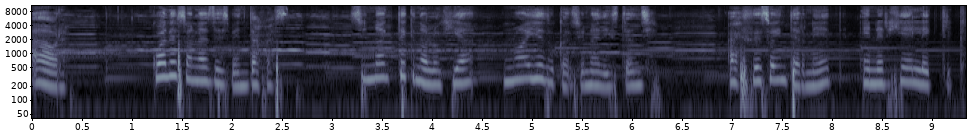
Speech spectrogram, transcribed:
Ahora, ¿cuáles son las desventajas? Si no hay tecnología, no hay educación a distancia. Acceso a Internet, energía eléctrica,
